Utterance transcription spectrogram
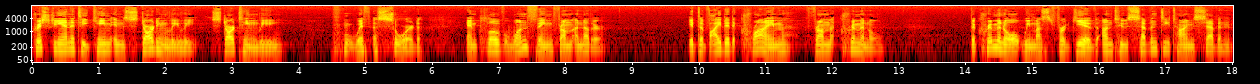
Christianity came in startingly, startingly with a sword and clove one thing from another. It divided crime from criminal. The criminal we must forgive unto seventy times seven.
